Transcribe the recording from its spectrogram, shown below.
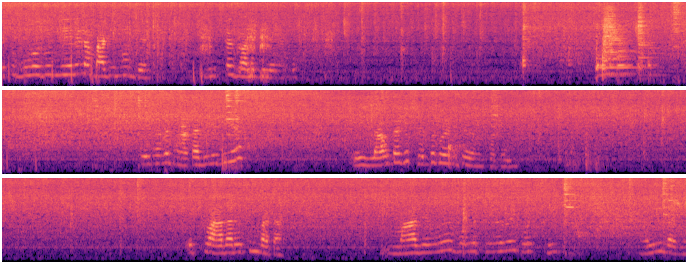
একটু গুঁড়ো দুধ নিয়ে নিলাম বাটির মধ্যে। দুধটা জলে তুলে নেব এইভাবে ঢাকা দিয়ে দিয়ে এই লাউটাকে সেদ্ধ করে দিতে হবে প্রথমে একটু আদা রসুন বাটা মা যেভাবে বলল সেভাবেই করছি ভালোই লাগে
